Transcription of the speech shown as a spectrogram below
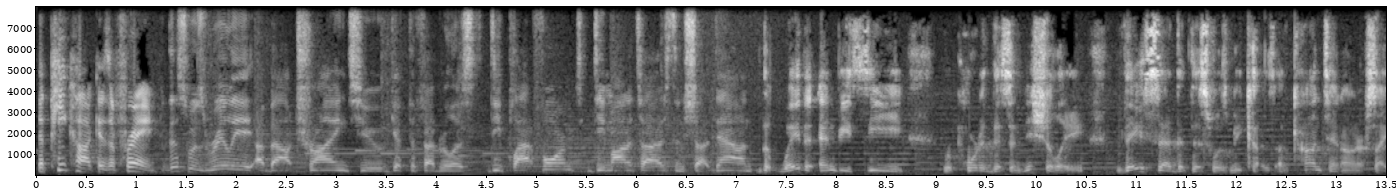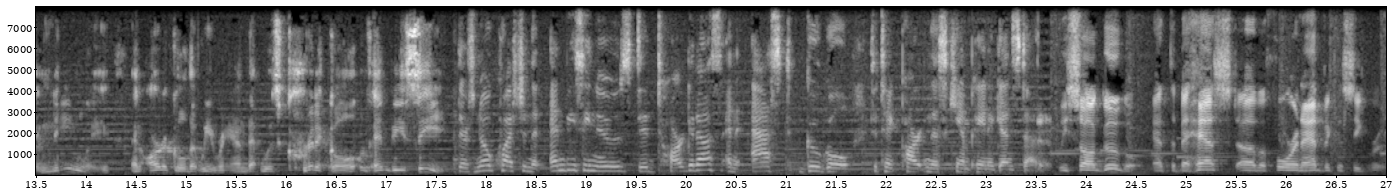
The peacock is afraid. This was really about trying to get the Federalists deplatformed, demonetized, and shut down. The way that NBC reported this initially, they said that this was because of content on our site, namely an article that we ran that was critical of NBC. There's no question that NBC News did target us and asked Google to take part in this campaign against us. We saw Google, at the behest of a foreign advocacy group,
